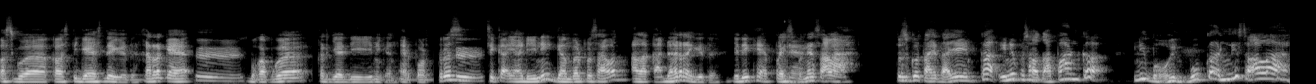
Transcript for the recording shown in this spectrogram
pas gue kelas 3 SD gitu. Karena kayak Hmm. bokap gue kerja di ini kan airport. Terus Hmm. si Kak Yadi ini gambar pesawat ala kadarnya gitu. Jadi kayak placementnya salah. Terus gue tanya-tanyain, kak ini pesawat apaan kak? Ini Boeing, bukan, ini salah.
